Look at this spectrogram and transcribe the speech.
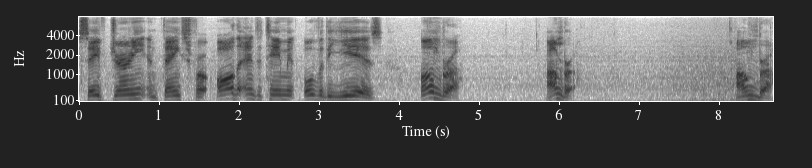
Safe journey, and thanks for all the entertainment over the years. Umbra. Umbra. Umbra.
